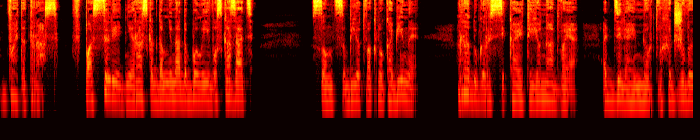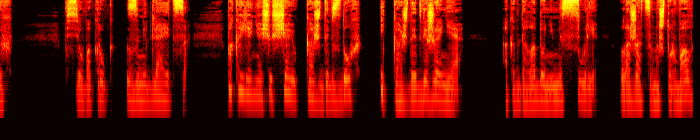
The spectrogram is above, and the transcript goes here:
В этот раз. В последний раз, когда мне надо было его сказать. Солнце бьет в окно кабины. Радуга рассекает ее надвое, отделяя мертвых от живых. Все вокруг замедляется, пока я не ощущаю каждый вздох и каждое движение. А когда ладони Миссури ложатся на штурвал,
